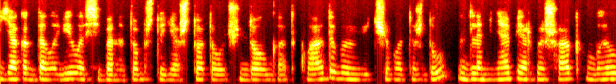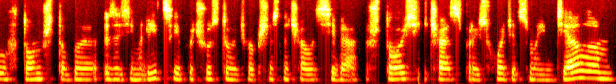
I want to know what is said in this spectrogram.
я когда ловила себя на том, что я что-то очень долго откладываю и чего-то жду, для меня первый шаг был в том, чтобы заземлиться и почувствовать вообще сначала себя, что сейчас происходит с моим телом,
